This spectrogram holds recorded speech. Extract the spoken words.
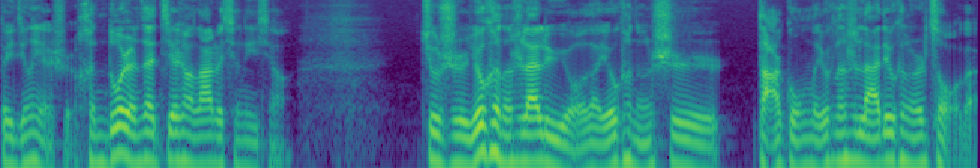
北京也是，很多人在街上拉着行李箱。就是有可能是来旅游的，有可能是打工的，有可能是来的，有可能是走的。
